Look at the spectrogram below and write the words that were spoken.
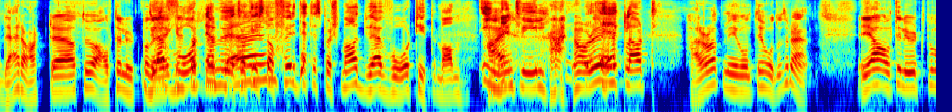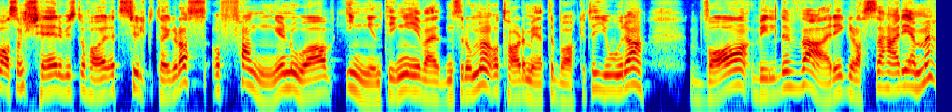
Det er rart eh, at du alltid har lurt på Du det. er vår, ja, men vet du hva, Kristoffer? Dette spørsmålet, du er vår type mann. Ingen Hei. tvil. Her har du- Helt klart. Her har du hatt mye vondt i hodet, tror jeg. Jeg har alltid lurt på hva som skjer hvis du har et syltetøyglass og fanger noe av ingenting i verdensrommet og tar det med tilbake til jorda. Hva vil det være i glasset her hjemme?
